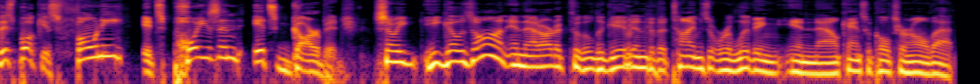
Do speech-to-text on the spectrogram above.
This book is phony. It's poison. It's garbage. So he, he goes on in that article to get into the times that we're living in now, cancel culture and all that.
